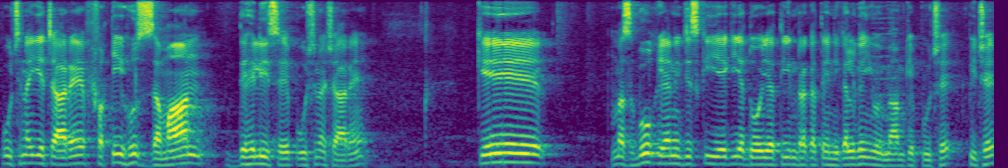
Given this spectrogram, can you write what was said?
پوچھنا یہ چاہ رہے ہیں فقیح الزمان دہلی سے پوچھنا چاہ رہے ہیں کہ مسبوق یعنی جس کی ایک یا دو یا تین رکتیں نکل گئی ہوں امام کے پوچھے، پیچھے،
